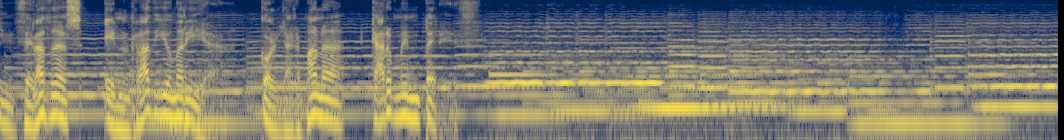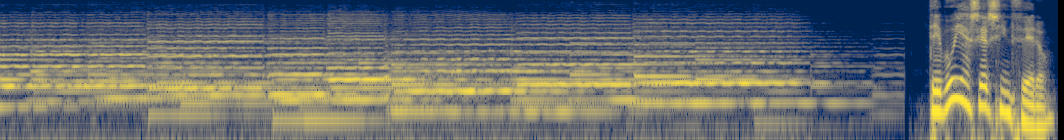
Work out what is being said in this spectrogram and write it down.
Pinceladas en Radio María con la hermana Carmen Pérez. Te voy a ser sincero.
